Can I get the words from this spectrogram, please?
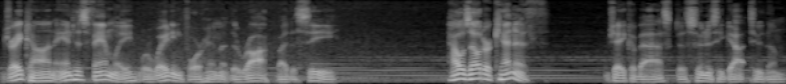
Dracon and his family were waiting for him at the rock by the sea. How's Elder Kenneth? Jacob asked as soon as he got to them.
